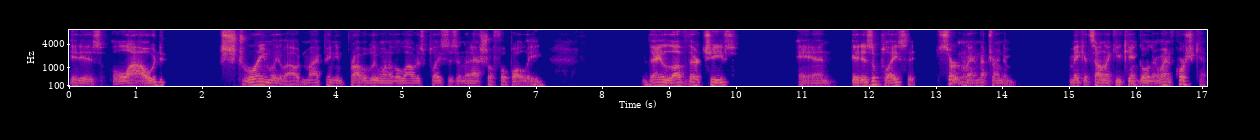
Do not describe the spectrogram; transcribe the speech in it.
It is loud, extremely loud. In my opinion, probably one of the loudest places in the National Football League. They love their Chiefs, and it is a place that certainly I'm not trying to make it sound like you can't go there and win. Of course you can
